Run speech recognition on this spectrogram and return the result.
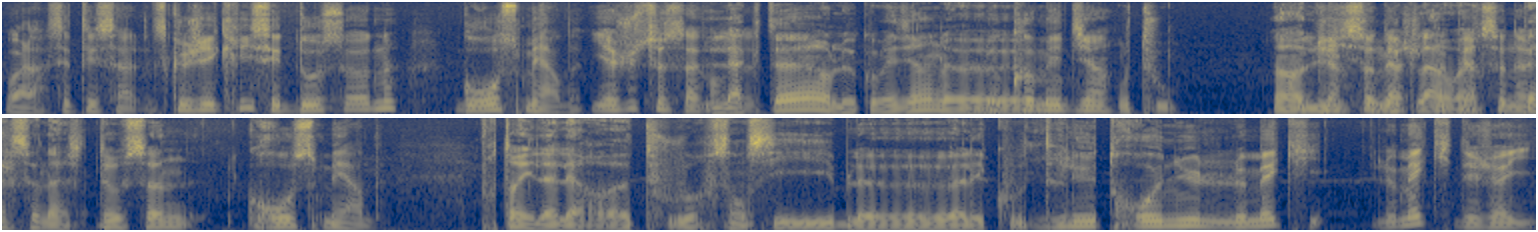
Voilà, c'était ça. Ce que j'ai écrit, c'est Dawson, grosse merde. Il y a juste ça. L'acteur, le comédien, le... le comédien, Ou tout Non, Le lui, ce personnage, mec-là, ouais, personnage. personnage. Dawson, grosse merde. Pourtant, il a l'air euh, toujours sensible, euh, à l'écoute. Il est trop nul. Le mec, il- le mec déjà, ils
